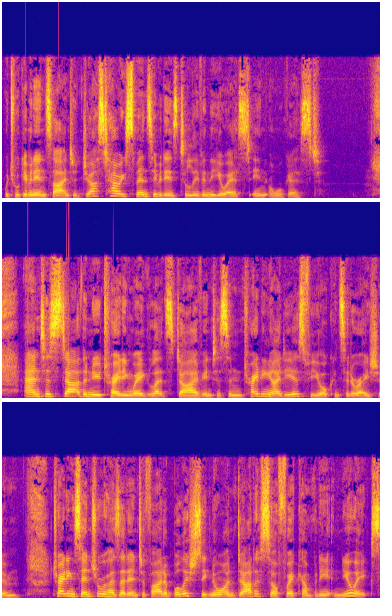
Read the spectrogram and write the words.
which will give an insight into just how expensive it is to live in the US in August. And to start the new trading week, let's dive into some trading ideas for your consideration. Trading Central has identified a bullish signal on data software company Nuix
